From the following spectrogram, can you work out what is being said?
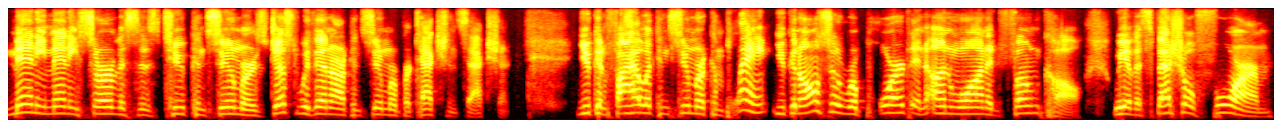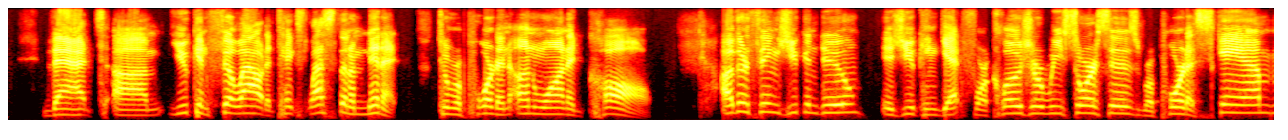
many, many services to consumers just within our consumer protection section. You can file a consumer complaint. You can also report an unwanted phone call. We have a special form that um, you can fill out. It takes less than a minute to report an unwanted call. Other things you can do is you can get foreclosure resources, report a scam,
